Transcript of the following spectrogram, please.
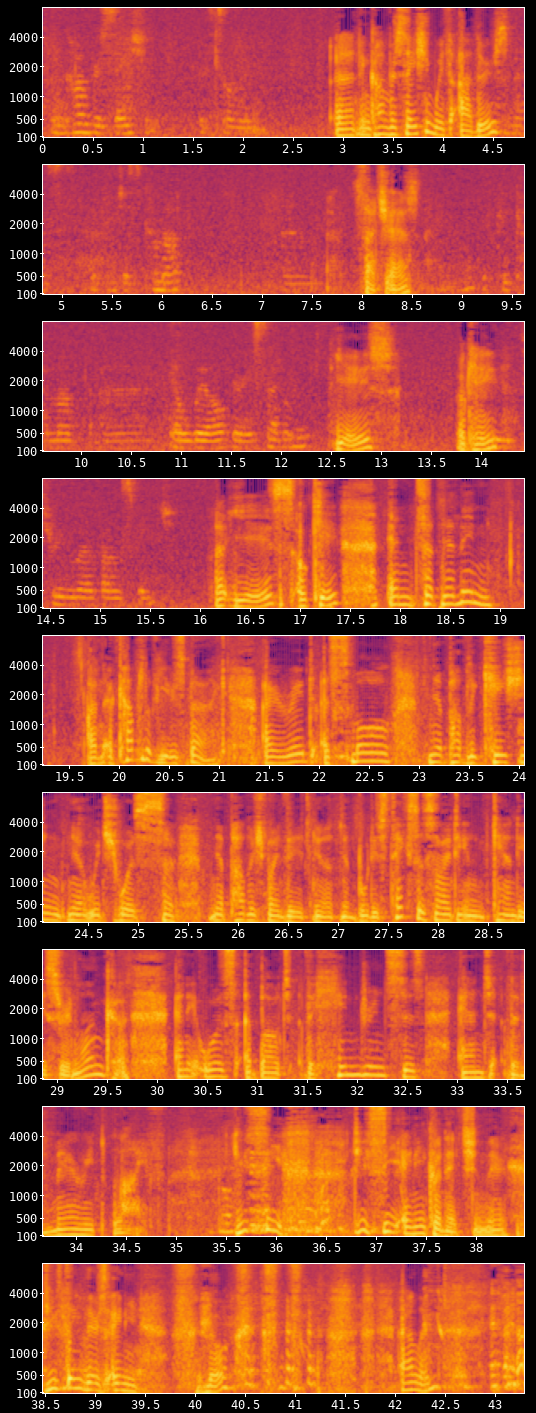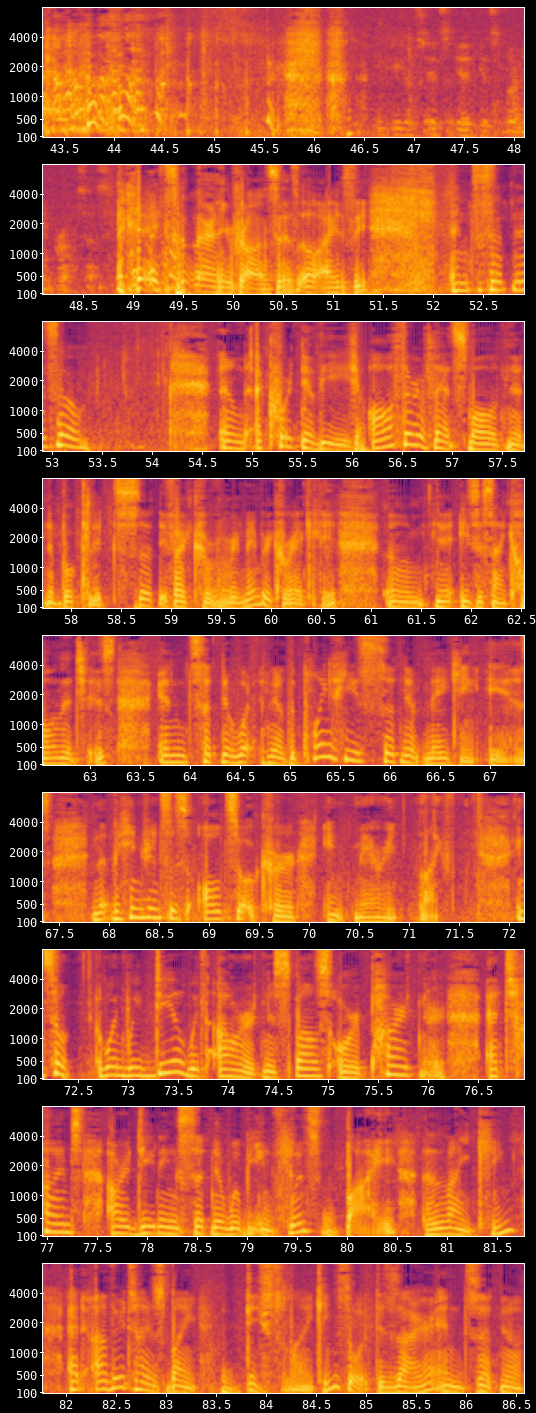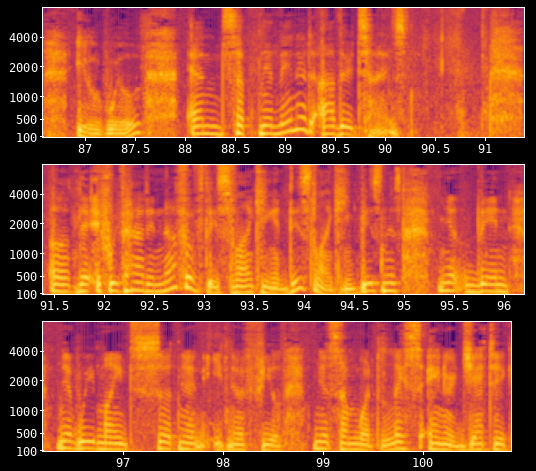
In conversation with someone. Uh, in conversation with others. Just come up. Um, Such as? It could come up ill will very subtly. Yes. Okay. Through, through uh, wrong speech. Uh, yes. Okay. And then. And a couple of years back, I read a small you know, publication you know, which was uh, you know, published by the, the, Buddhist Text Society in Kandy, Sri Lanka, and it was about the hindrances and the married life. Do you see? Do you see any connection there? Do you think there's any? No, Alan. It's, it's, it, it's a learning process. it's a learning process. Oh, I see. And so, so um, according to the author of that small booklet, uh, if I remember correctly, um, a psychologist, and what you know, the point he's making is that the hindrances also occur in married life. And so, when we deal with our spouse or partner, at times our dealings will be influenced by liking, at other times by disliking, so desire and ill will, and then at other times uh, if we've had enough of this liking and disliking business, you know, then you know, we might certainly you know, feel somewhat less energetic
